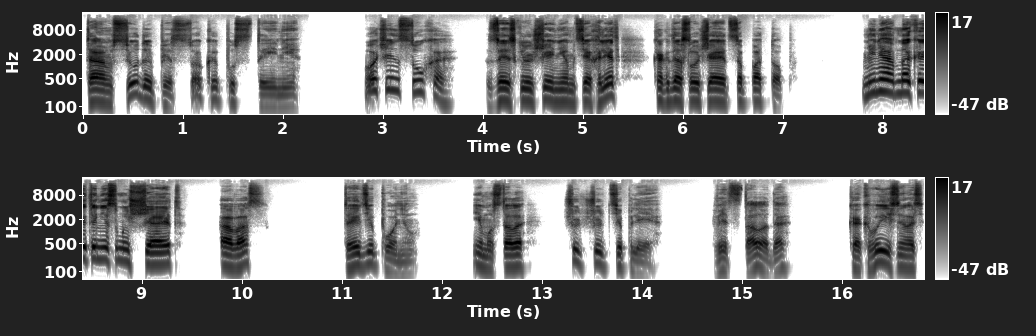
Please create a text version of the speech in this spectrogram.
Там всюду песок и пустыни. Очень сухо, за исключением тех лет, когда случается потоп. Меня, однако, это не смущает. А вас?» Тедди понял. Ему стало чуть-чуть теплее. Ведь стало, да? Как выяснилось,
